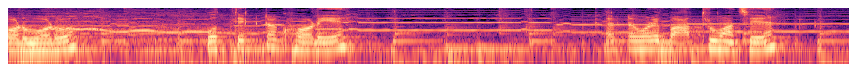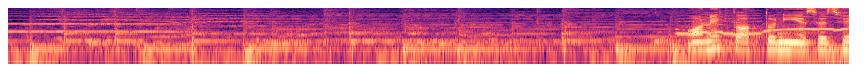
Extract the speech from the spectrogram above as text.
বড় বড়। প্রত্যেকটা ঘরে একটা ঘরে বাথরুম আছে। অনেক তত্ত্ব নিয়ে এসেছে।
